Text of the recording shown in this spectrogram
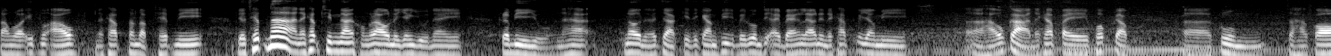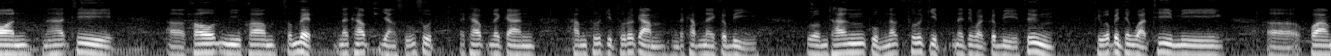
ตามรอยอิบนุอัลนะครับสำหรับเทปนี้ เดี๋ยวเทปหน้านะครับทีมงานของเราเนี่ยยังอยู่ในกระบี่อยู่นะฮะนอกเหนือจากกิจกรรมที่ไปร่วมที่ iBank แล้วเนี่ยนะครับก็ยังมีหาโอกาสนะครับไปพบกับกลุ่มสหกรณ์นะฮะที่เขามีความสำเร็จนะครับอย่างสูงสุดนะครับในการทำธุรกิจธุรกรรมนะครับในกระบี่ รวมทั้งกลุ่มนักธุรกิจในจังหวัดกระบี่ ซึ่งถือว่าเป็นจังหวัดที่มีความ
